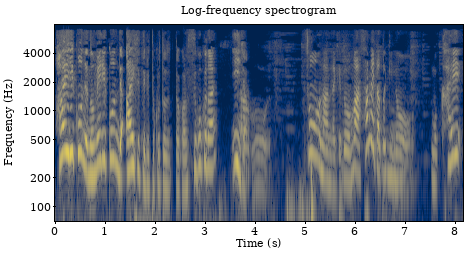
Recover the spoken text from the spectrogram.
入り込んでのめり込んで愛せてるってことだからすごくない？いいじゃん。あもうそうなんだけど、まあ、冷めた時の、もう、返、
